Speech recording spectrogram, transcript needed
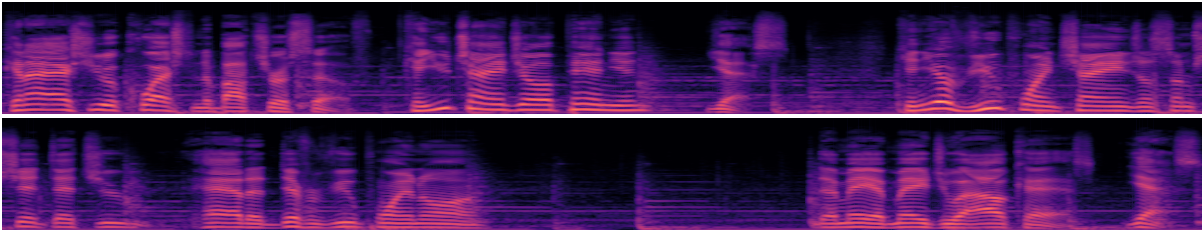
Can I ask you a question about yourself? Can you change your opinion? Yes. Can your viewpoint change on some shit that you had a different viewpoint on that may have made you an outcast? Yes.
